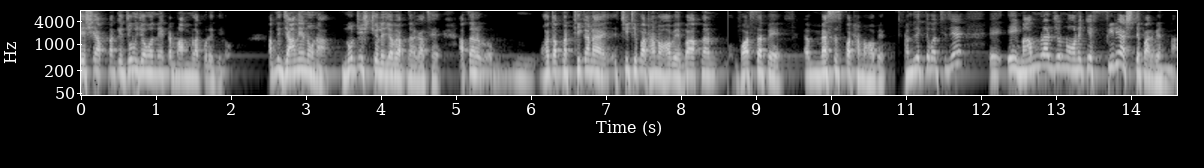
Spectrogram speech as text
দেশে আপনাকে জমি জমা নিয়ে একটা মামলা করে দিল। আপনি জানেনও না, নোটিশ চলে যাবে আপনার কাছে। আপনার হয়তো আপনার ঠিকানায় চিঠি পাঠানো হবে বা আপনার হোয়াটসঅ্যাপে মেসেজ পাঠানো হবে। আমি দেখতে পাচ্ছি যে এই মামলার জন্য অনেকে ফিরে আসতে পারবেন না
